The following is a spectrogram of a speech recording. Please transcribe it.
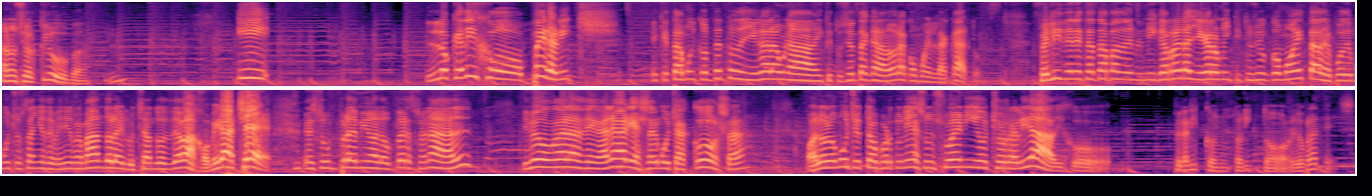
anunció el club. Y lo que dijo Peranich es que está muy contento de llegar a una institución tan ganadora como el Lacato. Feliz de en esta etapa de mi carrera llegar a una institución como esta después de muchos años de venir remándola y luchando desde abajo. Mirá, che, es un premio a lo personal y con ganas de ganar y hacer muchas cosas. Valoro mucho esta oportunidad, es un sueño hecho realidad, dijo Peranis con tonito rioplatense.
